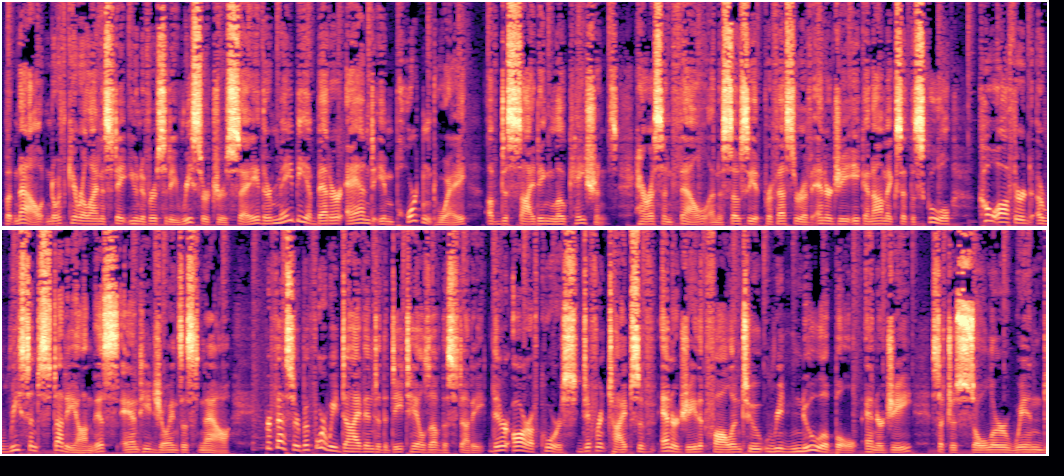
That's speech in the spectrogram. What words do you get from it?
But now, North Carolina State University researchers say there may be a better and important way of deciding locations. Harrison Fell, an associate professor of energy economics at the school, co-authored a recent study on this, and he joins us now. Professor, before we dive into the details of the study, there are, of course, different types of energy that fall into renewable energy, such as solar, wind,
